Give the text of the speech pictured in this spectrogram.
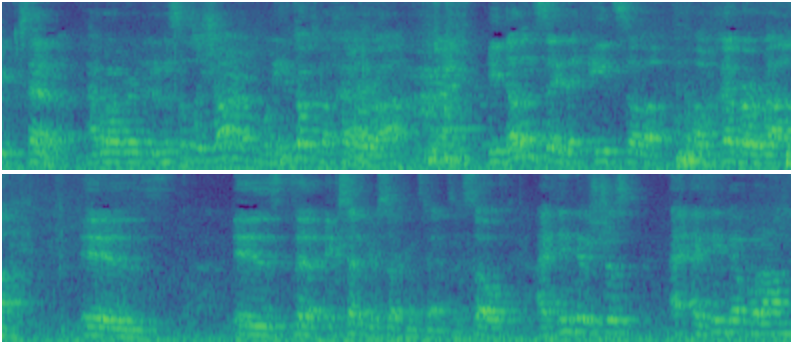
etc. However, in the Mesilas Yesharim, when he talks about Chevra, Right. he doesn't say the Eitzah of Chevra is is to accept your circumstances. So I think that it's just, I, I think that what I'm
